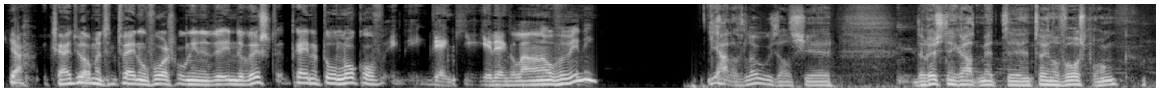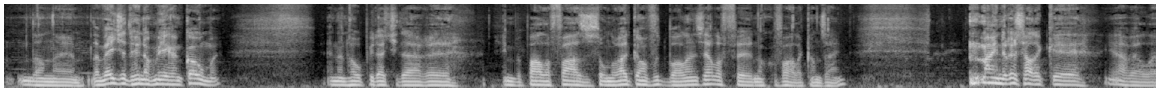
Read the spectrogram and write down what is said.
ja, ik zei het al, met een 2-0 voorsprong in de, in de rust. Trainer Ton Lokhoff, ik, ik denk, je denkt al aan een overwinning. Ja, dat is logisch. Als je de rust in gaat met uh, een 2-0 voorsprong... Dan, uh, dan weet je dat er nog meer gaan komen. En dan hoop je dat je daar uh, in bepaalde fases onderuit kan voetballen... en zelf nog gevaarlijk kan zijn. Maar in de rust had ik ja, wel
